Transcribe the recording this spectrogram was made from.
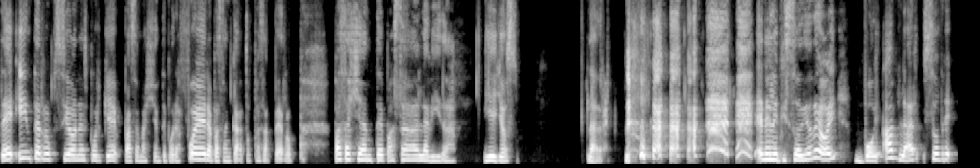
de interrupciones porque pasa más gente por afuera, pasan gatos, pasa perros, pasa gente, pasa la vida y ellos ladran. en el episodio de hoy voy a hablar sobre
